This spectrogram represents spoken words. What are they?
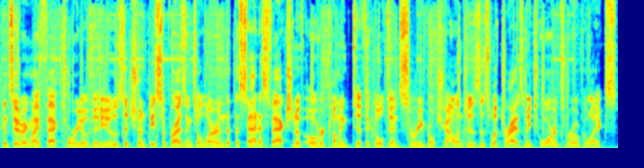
Considering my Factorio videos, it shouldn't be surprising to learn that the satisfaction of overcoming difficult and cerebral challenges is what drives me towards roguelikes.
